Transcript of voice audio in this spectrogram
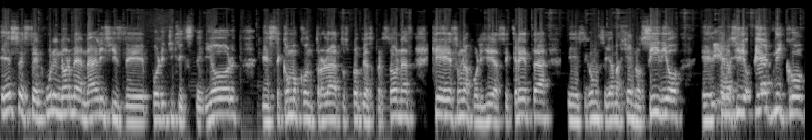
es este, un enorme análisis de política exterior, este, cómo controlar a tus propias personas, qué es una policía secreta, este, cómo se llama genocidio, eh, genocidio étnico,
